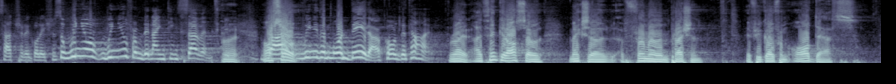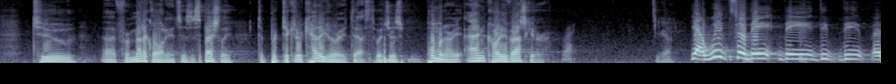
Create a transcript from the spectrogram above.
such a regulation. So we knew, we knew from the 1970s right. also, we needed more data all the time. Right. I think it also makes a, a firmer impression if you go from all deaths to, uh, for medical audiences especially, to particular category of death, which is pulmonary and cardiovascular. Right. Yeah. Yeah, we, so the, the, the, the uh,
